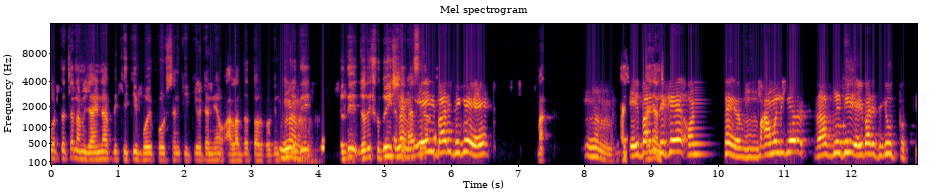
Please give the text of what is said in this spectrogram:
করতে চান আমি জানি না আপনি কি কি বই পড়ছেন কি কি ওইটা নিয়ে আলাদা তর্ক কিন্তু যদি যদি যদি শুধুই এই বাড়ি থেকে এই বাড়ি থেকে আওয়ামী লীগের রাজনীতি এই বাড়ি থেকে উৎপত্তি।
